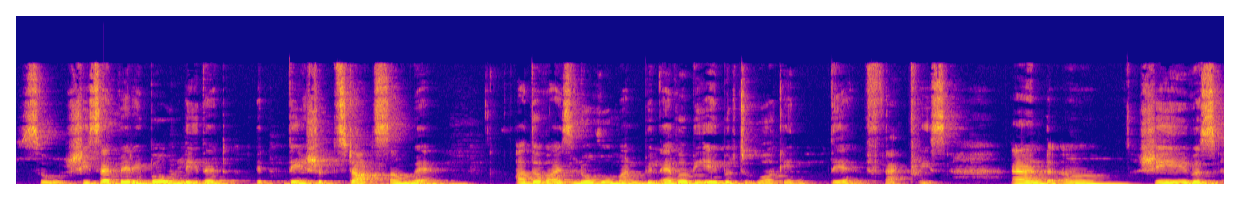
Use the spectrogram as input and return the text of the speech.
So she said very boldly that it, they should start somewhere. Otherwise, no woman will ever be able to work in their factories and uh, she was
